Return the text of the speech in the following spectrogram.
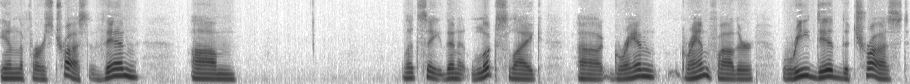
in the first trust. Then, um, let's see, then it looks like uh, grand grandfather redid the trust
